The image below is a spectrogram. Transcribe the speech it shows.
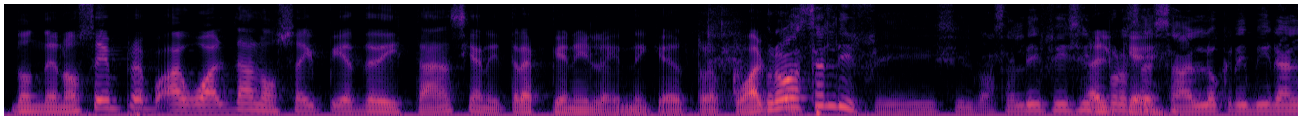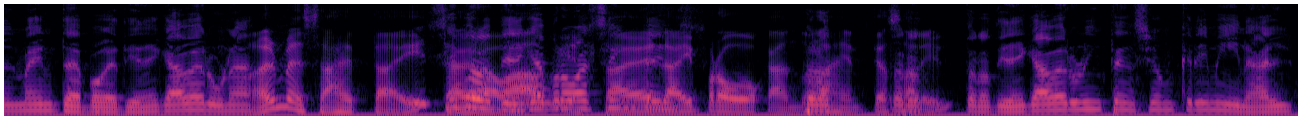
donde no siempre aguardas los seis pies de distancia, ni tres pies, ni, ni que tres cuartos. Pero va a ser difícil, va a ser difícil procesarlo qué? criminalmente, porque tiene que haber una. No, el mensaje está ahí. Sí, pero tiene que probarse. Está él ahí provocando pero, a la gente a pero, salir. Pero tiene que haber una intención criminal.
